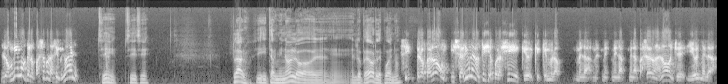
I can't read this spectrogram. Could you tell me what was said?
lo mismo que nos pasó con la Rival. Sí, sí, sí. Claro, y terminó en lo, eh, en lo peor después, ¿no? Sí, pero perdón, y salió una noticia por allí que, que, me, la, me, la, me, la, me la pasaron anoche y hoy me la,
